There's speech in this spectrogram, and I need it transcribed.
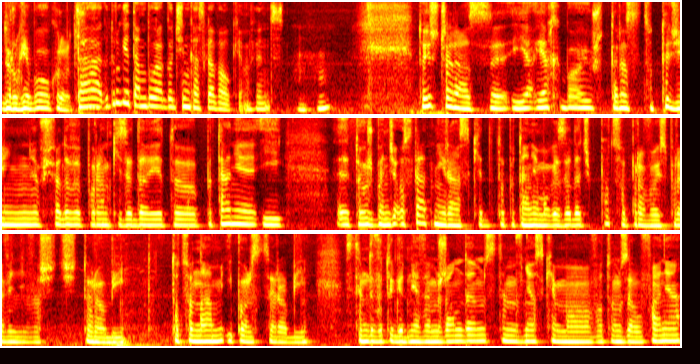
Drugie było krótsze. Tak, drugie tam była godzinka z kawałkiem, więc... Mhm. To jeszcze raz, ja, ja, chyba już teraz co tydzień w środowe poranki zadaję to pytanie i e, to już będzie ostatni raz, kiedy to pytanie mogę zadać, po co Prawo i Sprawiedliwość to robi? To, co nam i Polsce robi z tym dwutygodniowym rządem, z tym wnioskiem o wotum zaufania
